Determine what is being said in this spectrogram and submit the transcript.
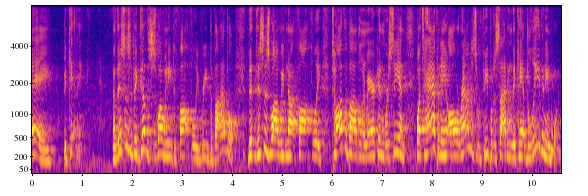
a beginning. Now, this is a big deal. This is why we need to thoughtfully read the Bible. This is why we've not thoughtfully taught the Bible in America, and we're seeing what's happening all around us with people deciding they can't believe anymore.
